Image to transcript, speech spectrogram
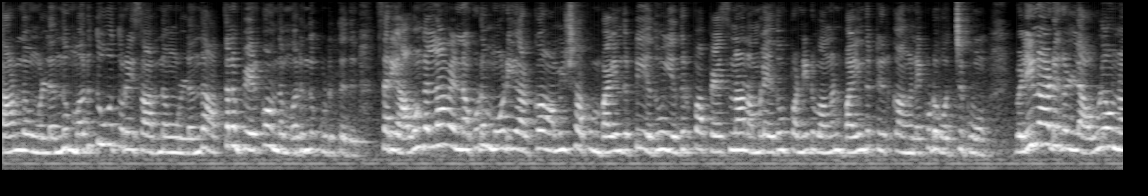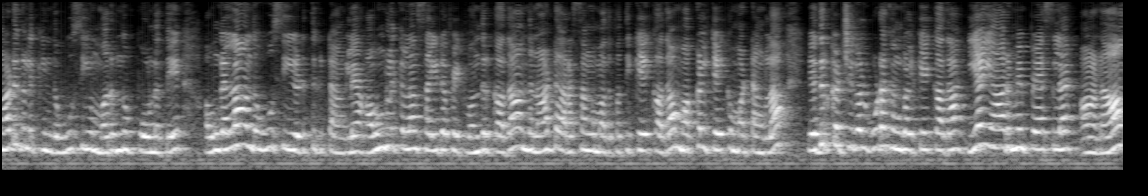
சார்ந்தவங்கல இருந்து மருத்துவத்துறை சார்ந்தவங்கல இருந்து அத்தனை பேருக்கும் அந்த மருந்து கொடுத்தது. சரி அவங்கெல்லாம் என்ன கூட மோடியாருக்கும் அமித்ஷாக்கும் பயந்துட்டு எதுவும் எதிர்ப்பா பேசினா நம்மள எதுவும் பண்ணிடுவாங்கன்னு பயந்துட்டு இருக்காங்கன்னே கூட வச்சுக்குவோம். வெளிநாடுகளில் அவ்வளோ நாடுகளுக்கு இந்த ஊசியும் மருந்தும் போனதே அவங்கெல்லாம் அந்த ஊசி எடுத்துக்கிட்டாங்களே அவங்களுக்கெல்லாம் சைடு எஃபெக்ட் வந்திருக்காதா? அந்த நாட்டு அரசாங்கம் அதை பற்றி கேட்காதா? மக்கள் கேட்க மாட்டாங்களா? எதிர்க்கட்சிகள் ஊடகங்கள் கேட்காதா? ஏன் யாருமே பேசல? ஆனால்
